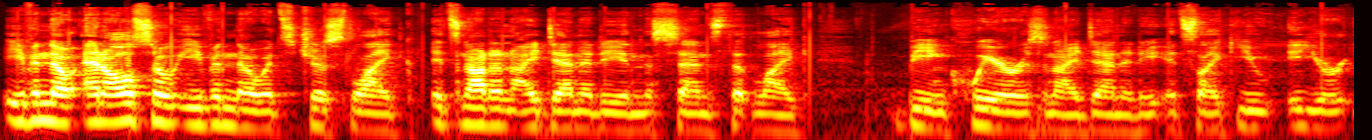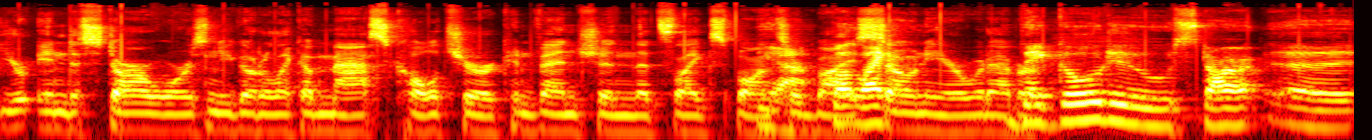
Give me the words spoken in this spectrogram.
even though and also even though it's just like it's not an identity in the sense that like being queer is an identity it's like you you're you're into star wars and you go to like a mass culture convention that's like sponsored Yeah, by like, sony or whatever they go to Star uh,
